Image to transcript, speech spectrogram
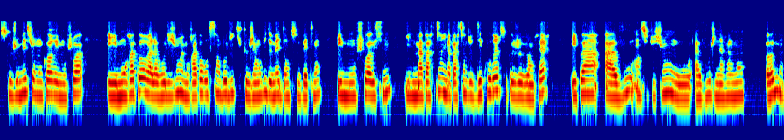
Ce que je mets sur mon corps et mon choix, et mon rapport à la religion et mon rapport au symbolique que j'ai envie de mettre dans ce vêtement, et mon choix aussi, il m'appartient, il m'appartient de découvrir ce que je veux en faire et pas à vous, institution, ou à vous, généralement, homme,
